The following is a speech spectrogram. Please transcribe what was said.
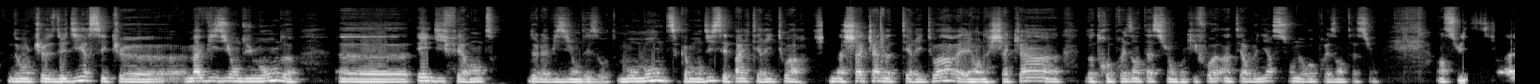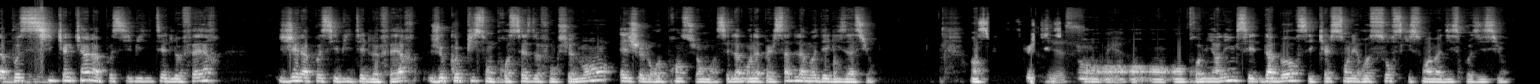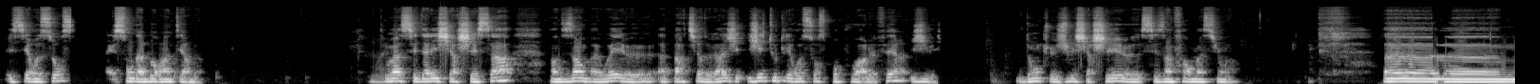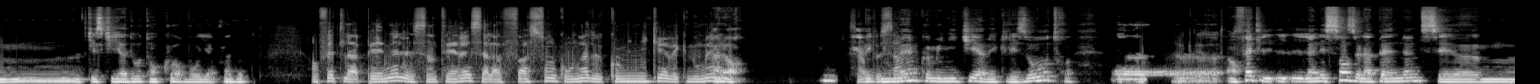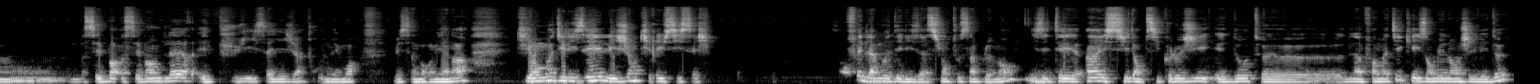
Donc, euh, de dire, c'est que ma vision du monde euh, est différente de la vision des autres. Mon monde, comme on dit, c'est pas le territoire. On a chacun notre territoire et on a chacun notre représentation. Donc il faut intervenir sur nos représentations. Ensuite, si, quelqu'un a la possibilité de le faire, j'ai la possibilité de le faire. Je copie son process de fonctionnement et je le reprends sur moi. C'est on appelle ça de la modélisation. Ensuite, ce que je dis en, première ligne, c'est d'abord, c'est quelles sont les ressources qui sont à ma disposition. Et ces ressources, elles sont d'abord internes. Tu vois, c'est d'aller chercher ça en disant, bah ouais, euh, à partir de là, j'ai toutes les ressources pour pouvoir le faire, j'y vais. Donc, je vais chercher euh, ces informations-là. Euh, qu'est-ce qu'il y a d'autre encore? Bon, il y a plein d'autres. En fait, la PNL s'intéresse à la façon qu'on a de communiquer avec nous-mêmes. Alors, avec nous-mêmes, communiquer avec les autres. Euh, en fait, la naissance de la PNL, c'est euh, c'est Bandler et puis ça y est, j'ai un trou de mémoire, mais ça me reviendra, qui ont modélisé les gens qui réussissaient fait de la modélisation tout simplement. Ils étaient un ici en psychologie et d'autres euh, de l'informatique et ils ont mélangé les deux.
